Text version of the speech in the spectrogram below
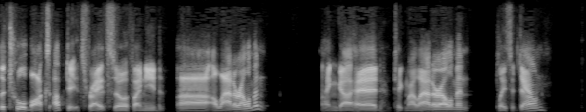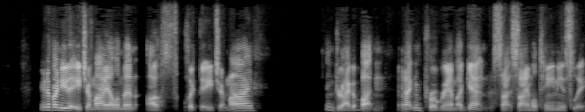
the toolbox updates, right? So if I need uh, a ladder element, I can go ahead, take my ladder element, place it down. And if I need an HMI element, I'll click the HMI and drag a button. And I can program again simultaneously,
